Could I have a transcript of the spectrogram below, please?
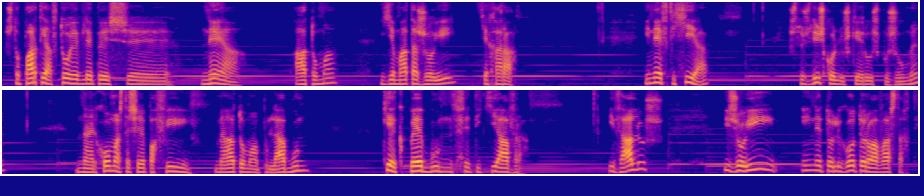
Στο πάρτι αυτό έβλεπες ε, νέα άτομα γεμάτα ζωή και χαρά. Είναι ευτυχία στους δύσκολους καιρούς που ζούμε να ερχόμαστε σε επαφή με άτομα που λάμπουν και εκπέμπουν θετική άβρα. Ιδάλλως, η ζωή είναι το λιγότερο αβάσταχτη.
